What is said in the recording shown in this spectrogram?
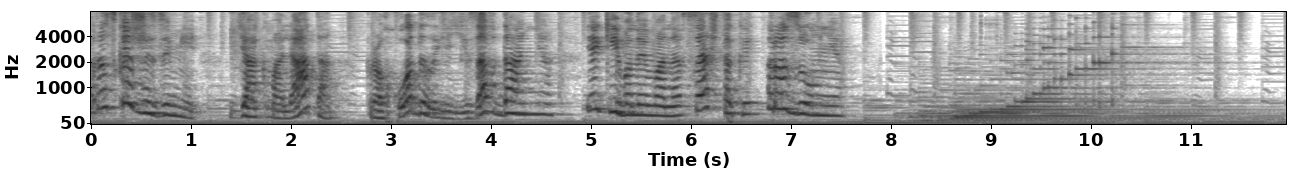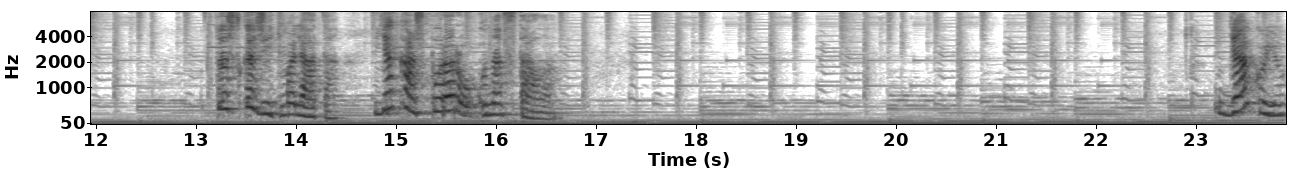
Розкажи зимі, як малята проходили її завдання, які вони в мене все ж таки розумні. Тож скажіть, малята, яка ж пора року настала? Дякую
